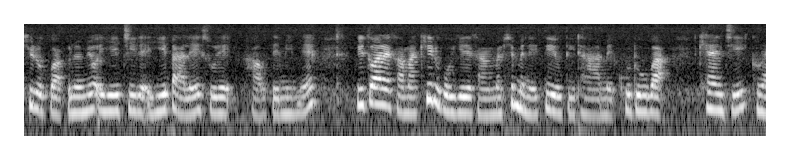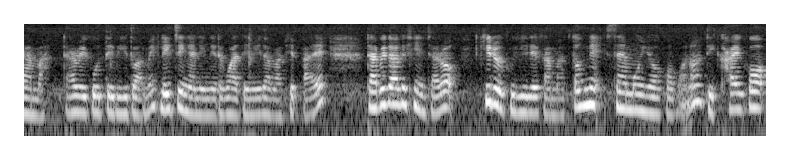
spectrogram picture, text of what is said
ခီရိုကဘယ်လိုမျိုးအရေးကြီးလဲအရေးပါလဲဆိုတဲ့ဟာကိုသင်မိမယ်ပြီးသွားတဲ့အခါမှာခီရိုကိုရေးတဲ့အခါမှာမဖြစ်မနေသိရသိထားရမယ်ခုတိုးပါခန်းကြီး grammar ဒါတွေကိုသင်ပြီးသွားမယ်လေ့ကျင့်ခန်းအနေနဲ့တကွာသင်ပြီးသွားမှာဖြစ်ပါတယ်ဒါပြီးသွားလို့ရှိရင်ကျတော့ခီရိုကူရေးတဲ့အခါမှာသုံးတဲ့ဆမ်မွန်ယောဂောပေါ့နော်ဒီခိုင်ကော့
